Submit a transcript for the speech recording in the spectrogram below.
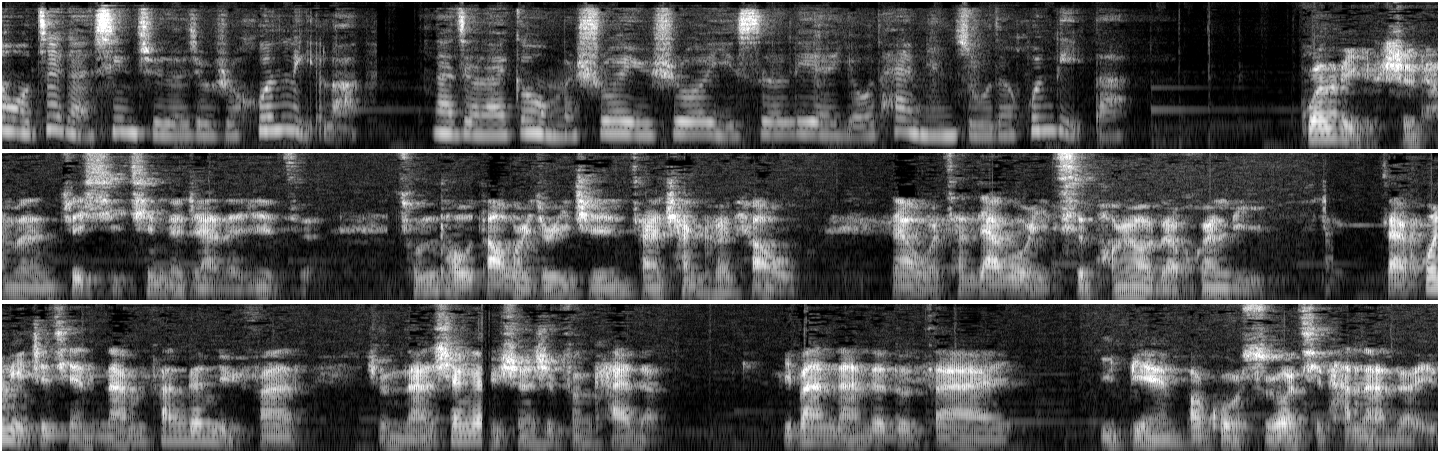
那我最感兴趣的就是婚礼了，那就来跟我们说一说以色列犹太民族的婚礼吧。婚礼是他们最喜庆的这样的日子，从头到尾就一直在唱歌跳舞。那我参加过一次朋友的婚礼，在婚礼之前，男方跟女方就男生跟女生是分开的，一般男的都在一边，包括所有其他男的也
